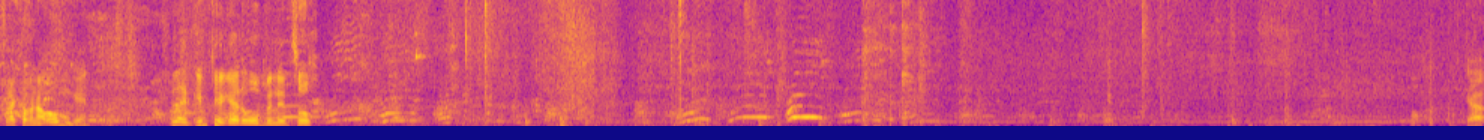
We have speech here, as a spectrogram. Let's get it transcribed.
Vielleicht können wir nach oben gehen. Es gibt ja gerne oben in den Zug. Ja.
